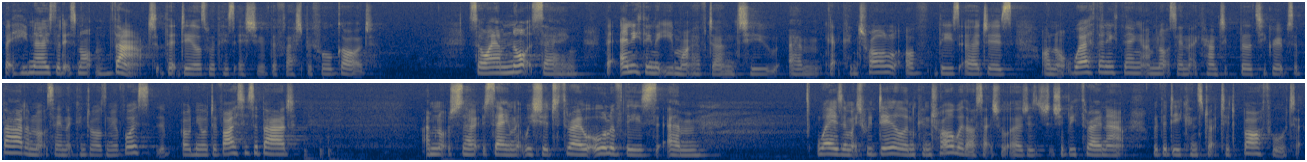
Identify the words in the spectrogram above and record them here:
but he knows that it's not that that deals with his issue of the flesh before God. So I am not saying that anything that you might have done to um, get control of these urges are not worth anything. I'm not saying that accountability groups are bad. I'm not saying that controls on your voice on your devices are bad. I'm not so saying that we should throw all of these um, ways in which we deal and control with our sexual urges should be thrown out with the deconstructed bathwater.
